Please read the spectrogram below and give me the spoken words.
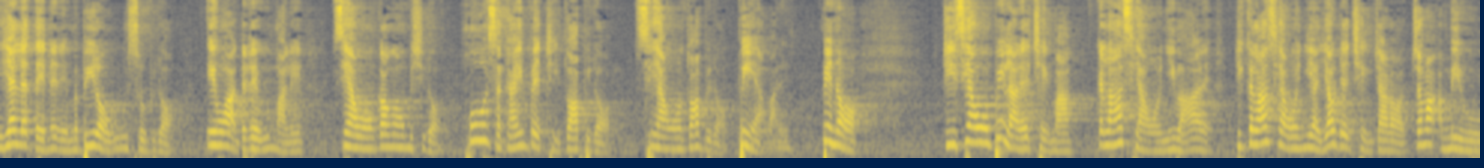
အရက်လက်တယ်နဲ့တွေမပြီးတော့ဘူးဆိုပြီးတော့အေးဝတတဲ့ဦးမှာလဲဆရာဝန်ကောင်းကောင်းမရှိတော့ဟိုးစကိုင်းဘက်ထီသွားပြီးတော့ဆရာဝန်သွားပြီးတော့ပင့်ရပါတယ်ပင့်တော့ ဒီဆရာဝန်ပြင်လာတဲ့ချိန်မှာကလားဆရာဝန်ကြီးပါတဲ့ဒီကလားဆရာဝန်ကြီးကရောက်တဲ့ချိန်ကျတော့ကျမအမေကို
